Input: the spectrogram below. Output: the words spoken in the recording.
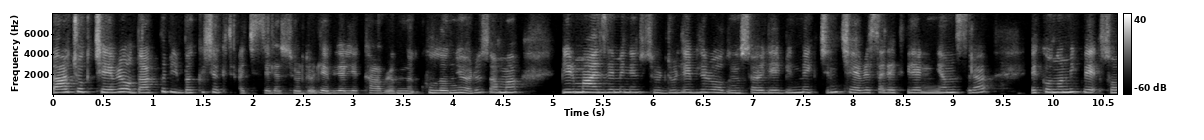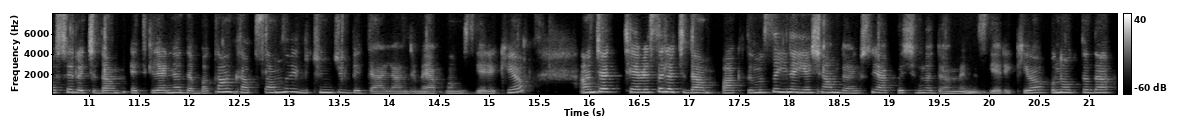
daha çok çevre odaklı bir bakış açısıyla sürdürülebilirlik kavramını kullanıyoruz ama bir malzemenin sürdürülebilir olduğunu söyleyebilmek için çevresel etkilerinin yanı sıra ekonomik ve sosyal açıdan etkilerine de bakan kapsamlı ve bütüncül bir değerlendirme yapmamız gerekiyor. Ancak çevresel açıdan baktığımızda yine yaşam döngüsü yaklaşımına dönmemiz gerekiyor. Bu noktada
